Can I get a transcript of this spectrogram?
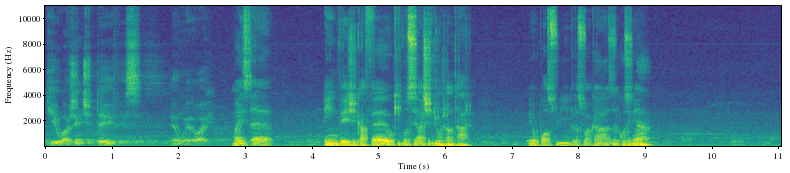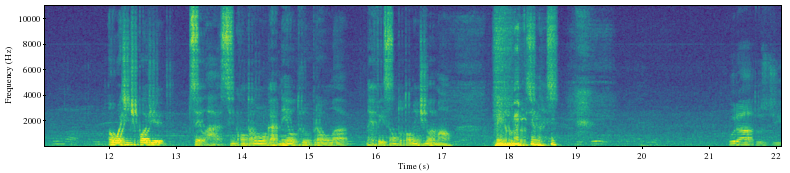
que o agente Davis é um herói. Mas, é. Em vez de café, o que você acha de um jantar? Eu posso ir para sua casa, cozinhar? Ou a gente pode, sei lá, se encontrar num lugar neutro para uma refeição totalmente normal, feita por profissionais. Por atos de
